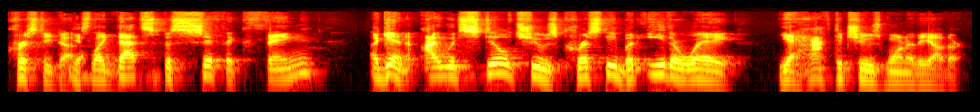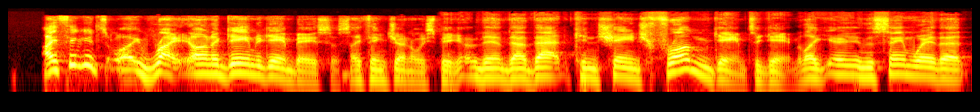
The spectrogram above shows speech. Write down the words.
Christie does. Yeah. Like that specific thing. Again, I would still choose Christie, but either way, you have to choose one or the other. I think it's right on a game to game basis. I think generally speaking, that, that can change from game to game. Like in the same way that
